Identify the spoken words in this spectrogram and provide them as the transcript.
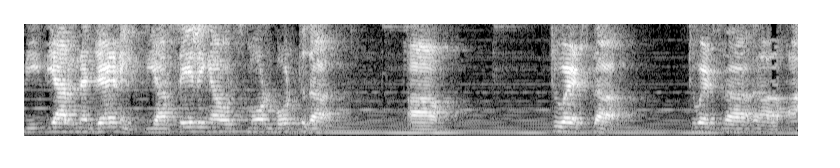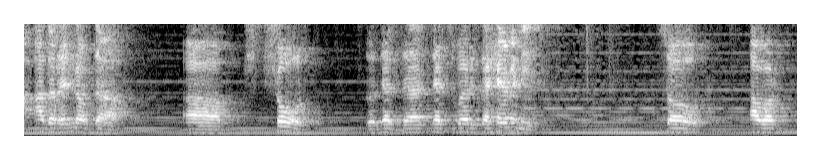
we, we are in a journey. We are sailing our small boat to the um, towards the towards the uh, other end of the uh, shore. That, that that's where the heaven is. So our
